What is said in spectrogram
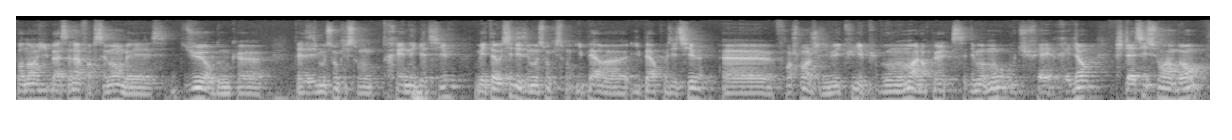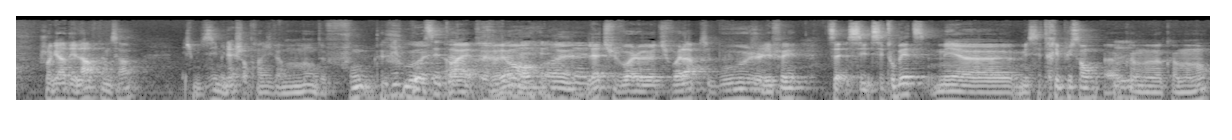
pendant le Vipassana, forcément, ben, c'est dur. Donc, tu as des émotions qui sont très négatives, mais tu as aussi des émotions qui sont hyper, euh, hyper positives. Euh, franchement, j'ai vécu les plus beaux moments, alors que c'est des moments où tu fais rien. J'étais assis sur un banc, je regardais l'arbre comme ça, et je me disais, mais là, je suis en train de vivre un moment de fou. Est fou, beau ouais. vraiment. hein. Ouais. Là, tu vois le, tu vois l'arbre qui bouge, les feuilles. C'est c'est- c'est tout bête, mais, euh, mais c'est très puissant euh, Mm. comme, comme moment.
